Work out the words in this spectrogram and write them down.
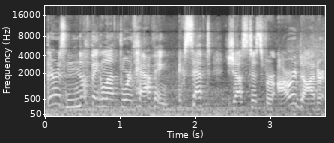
There is nothing left worth having except justice for our daughter.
